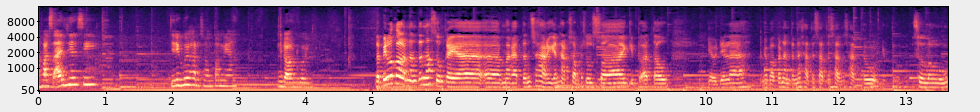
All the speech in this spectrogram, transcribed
nafas aja sih. Jadi gue harus nonton yang nggak ongoing tapi lo kalau nonton langsung kayak eh, maraton seharian harus sampai selesai gitu atau ya udahlah nggak apa-apa nontonnya satu satu satu satu gitu. Slow.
